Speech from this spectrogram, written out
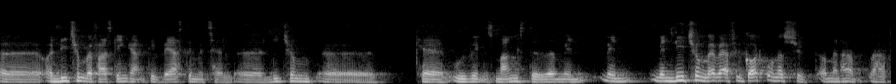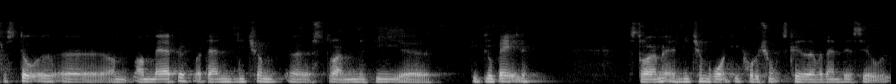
Øh, og lithium er faktisk ikke engang det værste metal. Øh, lithium øh, kan udvindes mange steder, men, men, men lithium er i hvert fald godt undersøgt, og man har, har forstået øh, om, om mappe, hvordan lithiumstrømmene, de, øh, de globale strømme af lithium rundt i produktionskæder, hvordan det ser ud.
